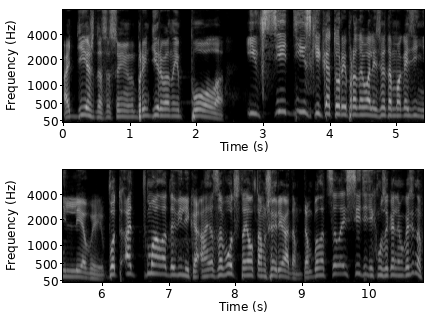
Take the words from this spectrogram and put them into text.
одежда со своими брендированной поло и все диски, которые продавались в этом магазине, левые. Вот от мала до велика. А завод стоял там же рядом. Там была целая сеть этих музыкальных магазинов.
